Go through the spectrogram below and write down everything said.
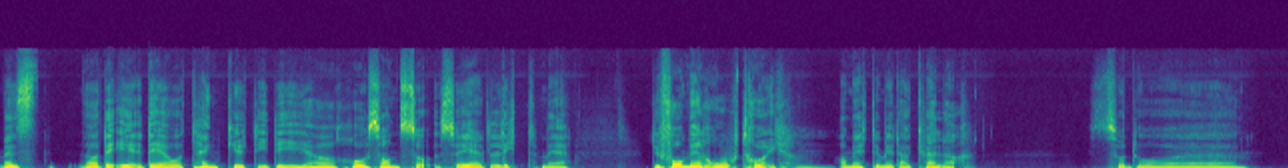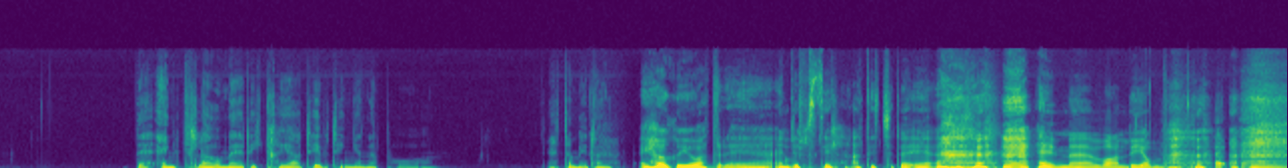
Mens når det er det å tenke ut ideer og sånn, så, så er det litt med Du får mer ro, tror jeg Mm. om ettermiddag kvelder. Så da eh, Det er enklere med de kreative tingene på ettermiddagen. Jeg hører jo at det er en livsstil, at ikke det er en eh, vanlig jobb.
